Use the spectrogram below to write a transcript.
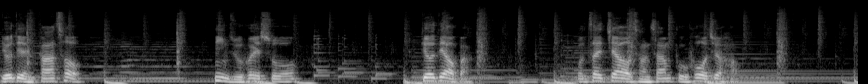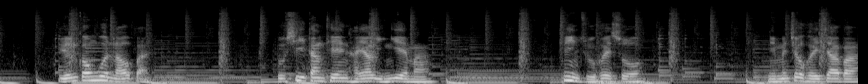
有点发臭。”命主会说：“丢掉吧，我再叫厂商补货就好。”员工问老板：“除夕当天还要营业吗？”命主会说：“你们就回家吧，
